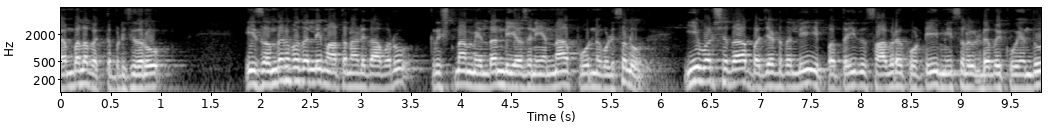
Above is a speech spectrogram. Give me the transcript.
ಬೆಂಬಲ ವ್ಯಕ್ತಪಡಿಸಿದರು. ಈ ಸಂದರ್ಭದಲ್ಲಿ ಮಾತನಾಡಿದ ಅವರು, ಕೃಷ್ಣಾ ಮೇಲ್ದಂಡೆ ಯೋಜನೆಯನ್ನು ಪೂರ್ಣಗೊಳಿಸಲು ಈ ವರ್ಷದ ಬಜೆಟ್ನಲ್ಲಿ ಇಪ್ಪತ್ತೈದು ಸಾವಿರ ಕೋಟಿ ಮೀಸಲು ಇಡಬೇಕು ಎಂದು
